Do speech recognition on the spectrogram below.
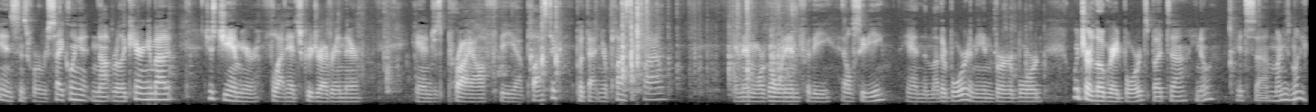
And since we're recycling it, not really caring about it, just jam your flathead screwdriver in there and just pry off the uh, plastic. Put that in your plastic file and then we're going in for the LCD and the motherboard and the inverter board, which are low-grade boards, but uh, you know, it's uh, money's money.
